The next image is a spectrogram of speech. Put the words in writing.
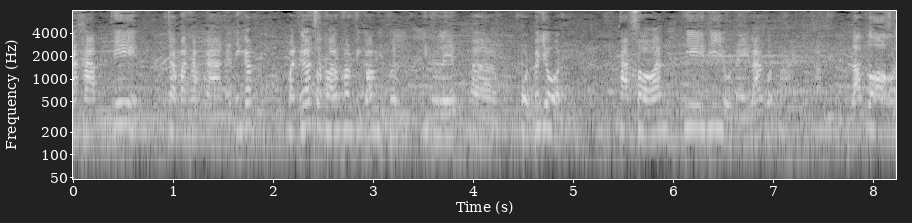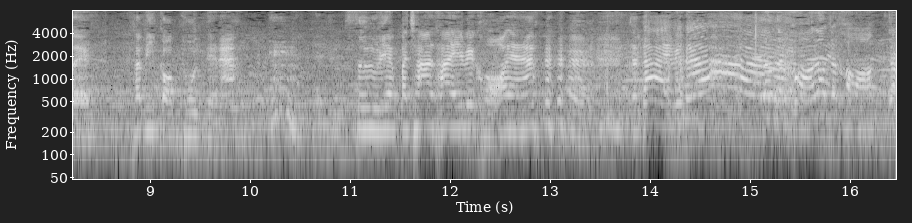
นะครับที่จะมาทำงานอันนี้ก็มันก็สะท้อนคอนฟ lict of interest เอ่อผลประโยชน์ทับซ้อนที่ที่อยู่ในร่างกฎหมายครับรับรองเลย ถ้ามีกองทุนเนี่ยนะสื่ออย่างประชาไทยไปขอเนี่ยนะจะได้ไหมนะเราจะขอเราจะขอจะ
